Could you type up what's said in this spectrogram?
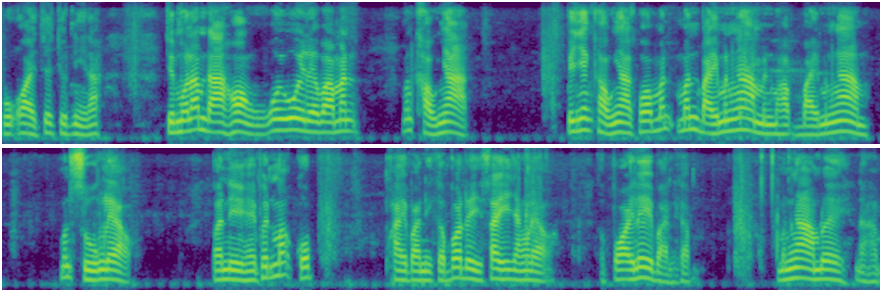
ปลูกอ้อยจะจุดนี้นะจนหมอลำดาห้องโอ้ยโอ้ยเลยว่ามันมันเข่ายาก เป็นยังเข่ายากเพราะมันมันใบมันงามมันครับใบมันงาม มันสูงแล้วบานนี้ให้เพิ่นมากบไผ่บานนี้ก็บ่ได้ใส่ยังแล้วก็ปล่อยเลยบานครับ มันงามเลยนะครับ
